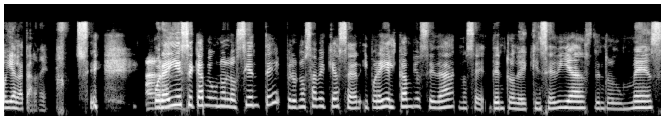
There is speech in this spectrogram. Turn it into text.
hoy a la tarde. ¿sí? Por ahí Ah, ese cambio uno lo siente, pero no sabe qué hacer y por ahí el cambio se da, no sé, dentro de 15 días, dentro de un mes,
